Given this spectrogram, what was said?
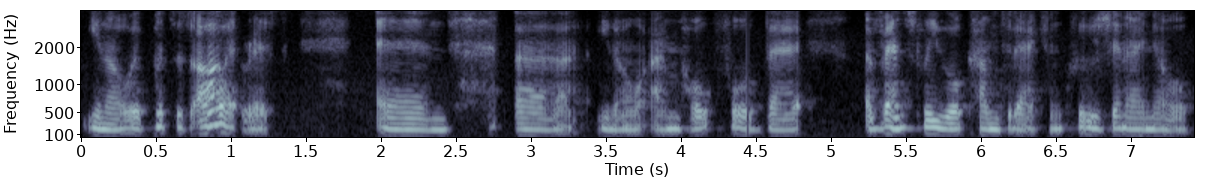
you know, it puts us all at risk. And, uh, you know, I'm hopeful that eventually we'll come to that conclusion. I know,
